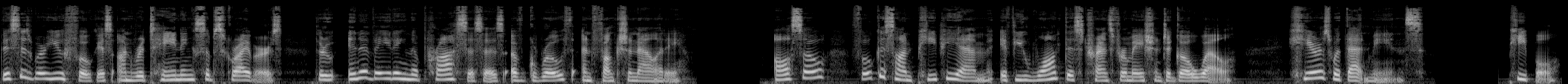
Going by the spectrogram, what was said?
This is where you focus on retaining subscribers through innovating the processes of growth and functionality. Also, focus on PPM if you want this transformation to go well. Here's what that means People.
